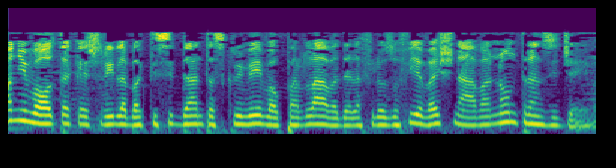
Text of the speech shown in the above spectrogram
Ogni volta che Srila Bhaktisiddhanta scriveva o parlava della filosofia Vaishnava non transigeva.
